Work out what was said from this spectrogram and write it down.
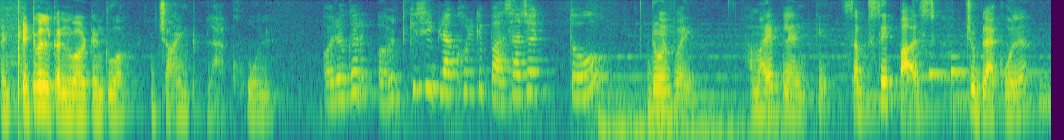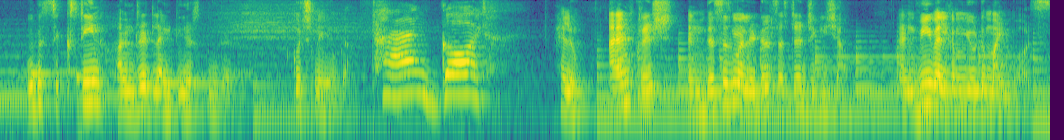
and it will convert into a giant black hole. और अगर अर्थ किसी ब्लैक होल के पास आ जाए तो? डोंट वरी हमारे प्लैनेट के सबसे पास जो ब्लैक होल है वो भी 1600 लाइट ईयर्स दूर है। कुछ नहीं होगा। Thank God hello I am Krish and this is my little sister जिगीशा and we welcome you to Mind Wars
